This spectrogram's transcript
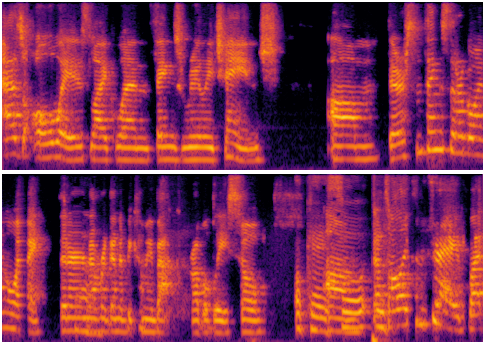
as always, like when things really change, um, there are some things that are going away that are yeah. never going to be coming back probably so okay um, so that's if, all i can say but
